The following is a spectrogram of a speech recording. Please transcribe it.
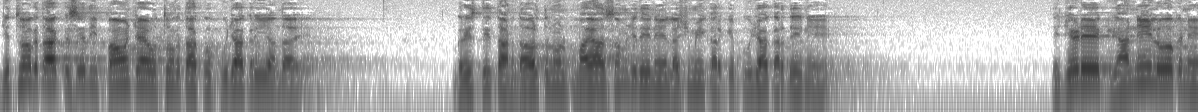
ਜਿੱਥੋਂ ਤੱਕ ਕਿਸੇ ਦੀ ਪਹੁੰਚ ਹੈ, ਉੱਥੋਂ ਤੱਕ ਉਹ ਪੂਜਾ ਕਰੀ ਜਾਂਦਾ ਹੈ ਗ੍ਰਸਤੀ ਧਨ ਦੌਲਤ ਨੂੰ ਮਾਇਆ ਸਮਝਦੇ ਨੇ ਲక్ష్ਮੀ ਕਰਕੇ ਪੂਜਾ ਕਰਦੇ ਨੇ। ਤੇ ਜਿਹੜੇ ਗਿਆਨੀ ਲੋਕ ਨੇ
